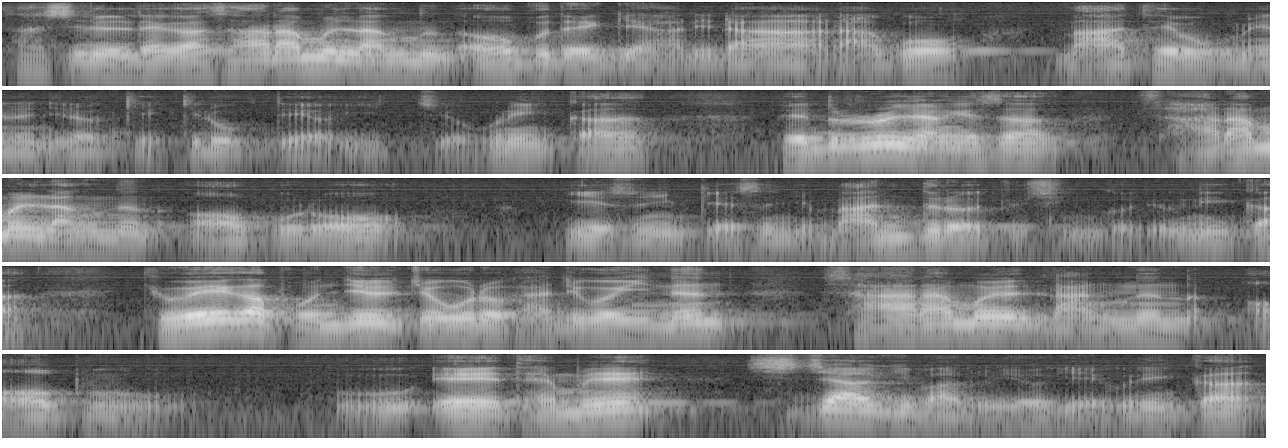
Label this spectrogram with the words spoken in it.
사실 내가 사람을 낚는 어부 되게 하리라라고 마태복음에는 이렇게 기록되어 있죠. 그러니까 베드로를 향해서 사람을 낚는 어부로 예수님께서 이제 만들어 주신 거죠. 그러니까 교회가 본질적으로 가지고 있는 사람을 낚는 어부의 됨의 시작이 바로 여기에요. 그러니까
